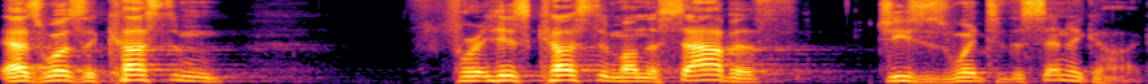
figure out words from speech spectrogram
as was the custom for his custom on the Sabbath, Jesus went to the synagogue.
